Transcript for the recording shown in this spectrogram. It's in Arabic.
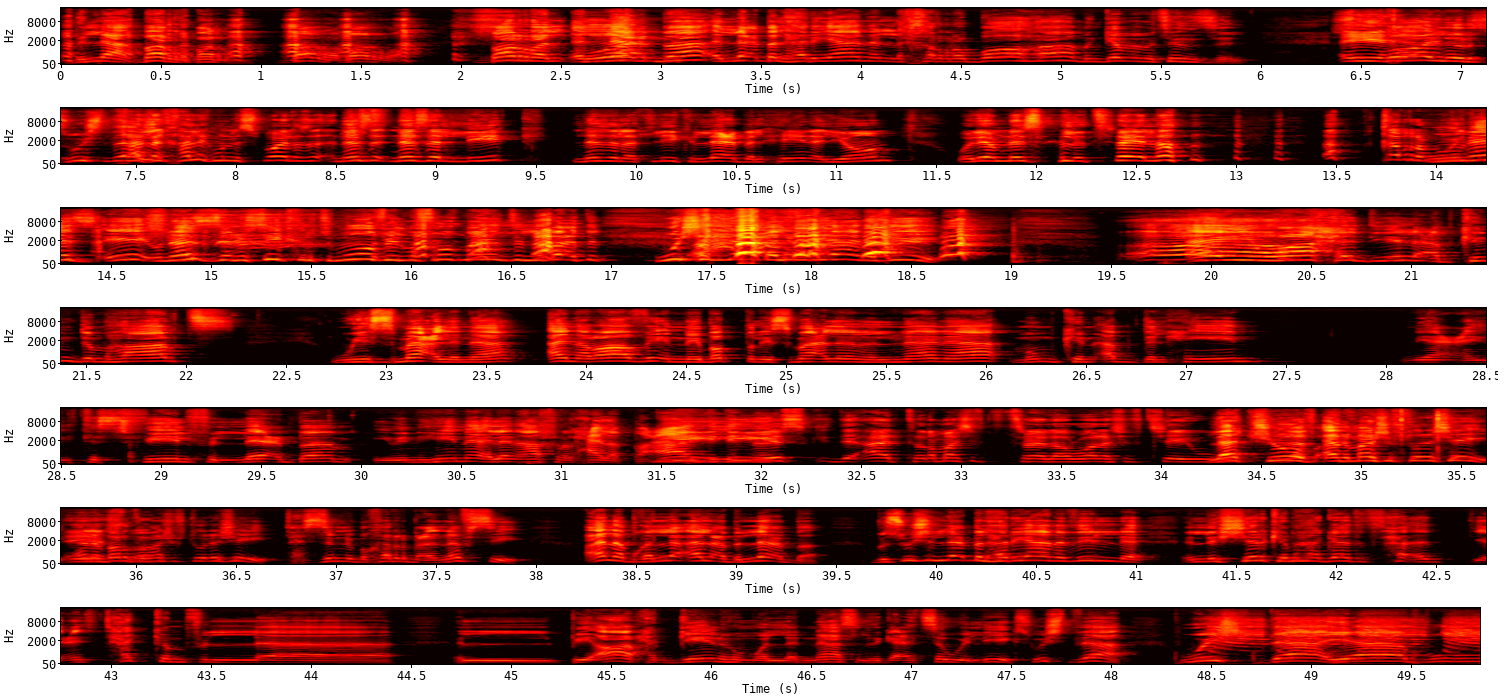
بالله برا برا برا برا. برا اللعبه اللعبة الهريانة اللي خربوها من قبل ما تنزل. سبويلرز وش ذا؟ خليك خليك من السبويلرز نزل نزل ليك نزلت ليك اللعبة الحين اليوم واليوم نزل التريلر. قرب ونز إيه ونزلوا سيكرت موفي المفروض ما ينزل اللي بعد وش اللعبة الهريانة ذي آه. أي واحد يلعب كينجدوم هارتس ويسمع لنا أنا راضي إنه يبطل يسمع لنا لأن أنا ممكن أبدأ الحين يعني تسفيل في اللعبة من هنا لين آخر الحلقة. عادي دي دي إنه- يس دي عاد ترى ما شفت trailer ولا شفت شيء و... لا تشوف أنا ما شفت ولا شيء. إيه، أنا برضه. ما شفت ولا شيء. تحسبني بخرب على نفسي. أنا أبغى لا ألعب اللعبة. بس وش اللعبة الهريانة ذي اللي, الشركة ما هي قاعدة. يعني تتحكم في ال PR حقينهم ولا الناس اللي قاعدة تسوي leaks وش ذا؟ وش ذا يا بوي؟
